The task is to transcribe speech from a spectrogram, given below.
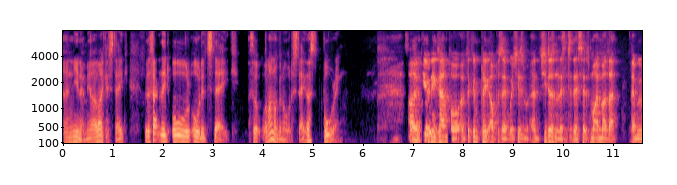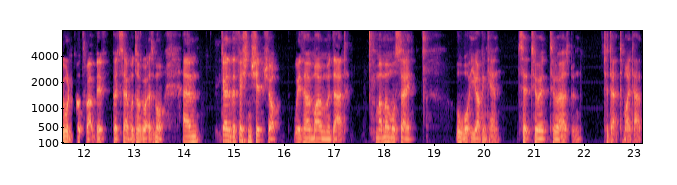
and you know me, I like a steak, but the fact that they'd all ordered steak, I thought, well, I'm not going to order steak. That's boring. So, I'll give an example of the complete opposite, which is, and she doesn't listen to this. It's my mother, and we've already talked about Viv, but um, we'll talk about it some more. Um, go to the fish and chip shop with her mum and dad, my mum will say, "Oh, what are you having, Ken?" To to to her husband, to dad, to my dad,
